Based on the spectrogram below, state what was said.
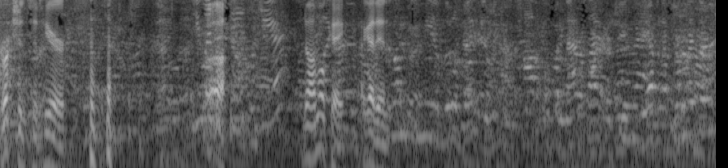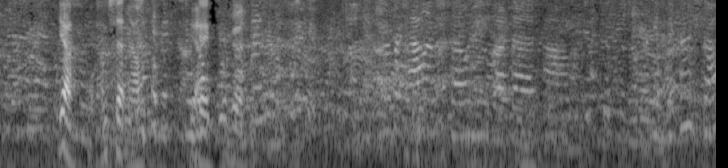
Brooke should sit here. no, I'm okay. I got in. come to me a little bit and we can hop open that side, or do you, have enough room right there? Yeah, I'm set now. Okay. We're good. Remember Alan was telling you about that um, American Vickers show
